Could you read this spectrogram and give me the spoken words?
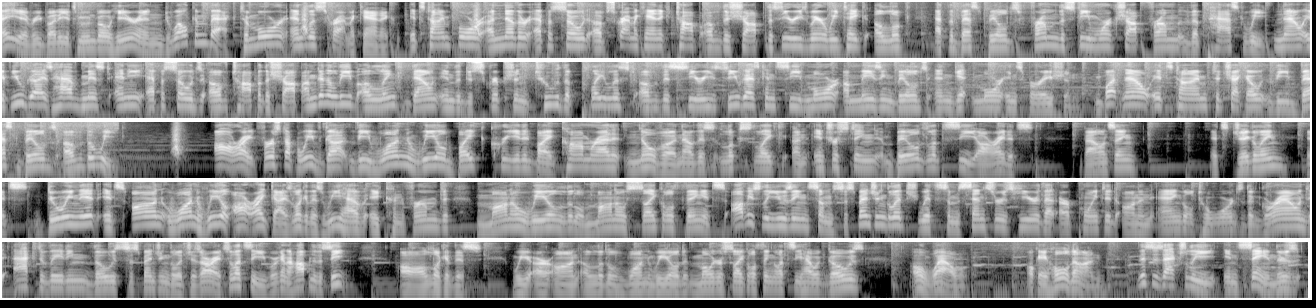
Hey everybody, it's Moonbo here, and welcome back to more Endless Scrap Mechanic. It's time for another episode of Scrap Mechanic Top of the Shop, the series where we take a look at the best builds from the Steam Workshop from the past week. Now, if you guys have missed any episodes of Top of the Shop, I'm gonna leave a link down in the description to the playlist of this series so you guys can see more amazing builds and get more inspiration. But now it's time to check out the best builds of the week. Alright, first up we've got the one-wheel bike created by Comrade Nova. Now this looks like an interesting build. Let's see. Alright, it's balancing. It's jiggling. It's doing it. It's on one wheel. Alright guys, look at this. We have a confirmed mono wheel, little monocycle thing. It's obviously using some suspension glitch with some sensors here that are pointed on an angle towards the ground, activating those suspension glitches. Alright, so let's see. We're gonna hop into the seat. Oh, look at this. We are on a little one-wheeled motorcycle thing. Let's see how it goes. Oh, wow. Okay, hold on. This is actually insane. There's...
